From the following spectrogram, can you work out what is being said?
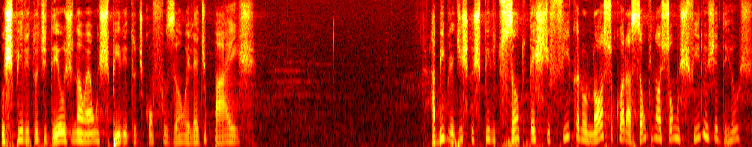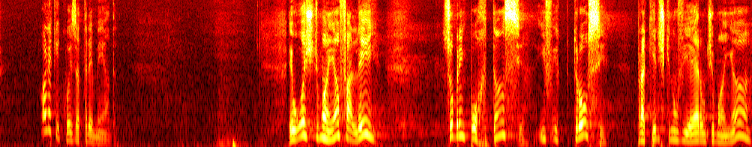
o Espírito de Deus não é um espírito de confusão, ele é de paz. A Bíblia diz que o Espírito Santo testifica no nosso coração que nós somos filhos de Deus. Olha que coisa tremenda. Eu hoje de manhã falei sobre a importância e, e trouxe para aqueles que não vieram de manhã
